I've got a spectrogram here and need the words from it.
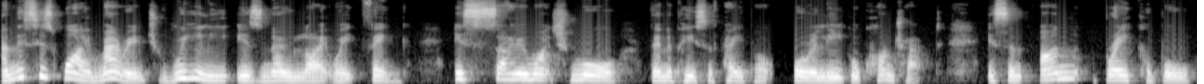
And this is why marriage really is no lightweight thing. It's so much more than a piece of paper or a legal contract. It's an unbreakable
